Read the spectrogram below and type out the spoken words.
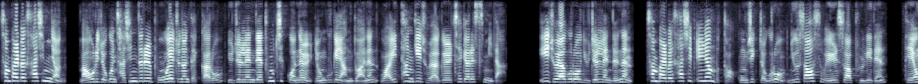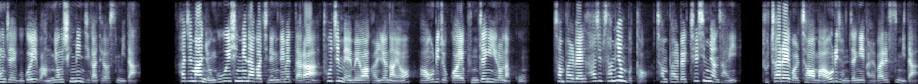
1840년 마오리족은 자신들을 보호해주는 대가로 뉴질랜드의 통치권을 영국에 양도하는 와이탕이 조약을 체결했습니다. 이 조약으로 뉴질랜드는 1841년부터 공식적으로 뉴 사우스 웨일스와 분리된 대영 제국의 왕령 식민지가 되었습니다. 하지만 영국의 식민화가 진행됨에 따라 토지 매매와 관련하여 마오리족과의 분쟁이 일어났고 1843년부터 1870년 사이 두 차례에 걸쳐 마오리 전쟁이 발발했습니다.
